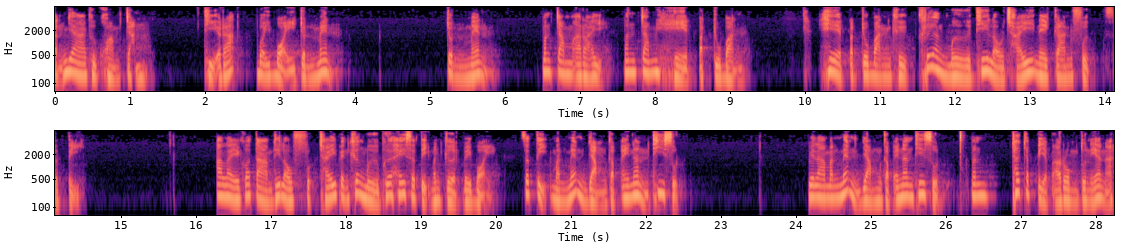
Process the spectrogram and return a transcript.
สัญญาคือความจำทิระบ่อยๆ จนแม่น จนแม่น มันจำอะไร มันจำเหตุปัจจุบัน เหตุปัจจุบันคือเครื่องมือที่เราใช้ในการฝึกสติ อะไรก็ตามที่เราใช้เป็นเครื่องมือเพื่อให้สติมันเกิดบ่อยๆ สติมันแม่นยำกับไอ้นั่นที่สุด เวลามันแม่นยำกับไอ้นั่นที่สุด มันถ้าจะเปรียบอารมณ์ตัวเนี้ยนะ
